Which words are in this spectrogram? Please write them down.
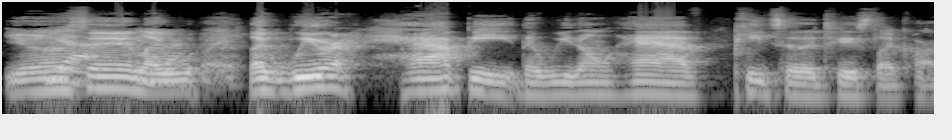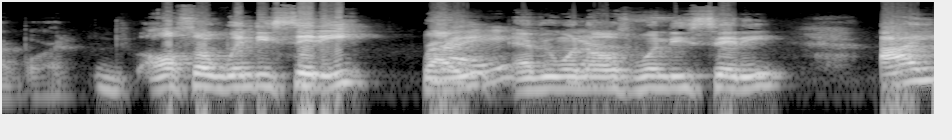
You know what Yeah, I'm saying? Like exactly. like we are happy that we don't have pizza that tastes like cardboard. Also, Windy City, right? Right, Everyone knows. Windy City. I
